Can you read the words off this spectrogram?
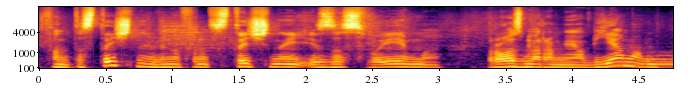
фантастичний. Він фантастичний і за своїм розміром і об'ємом.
